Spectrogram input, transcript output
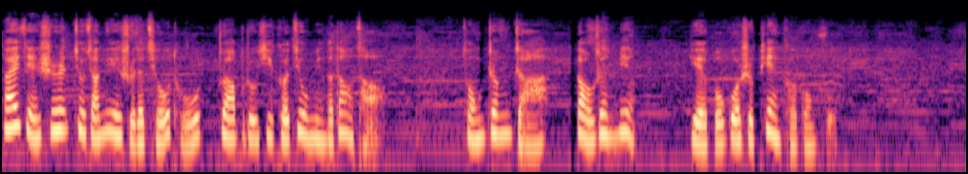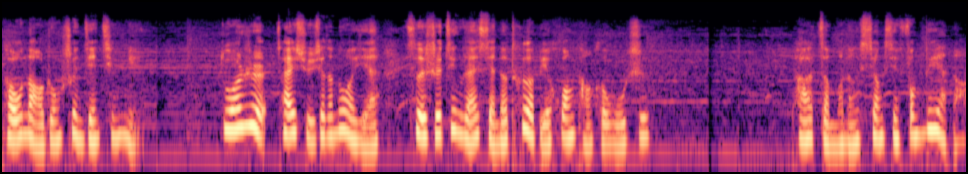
白锦诗就像溺水的囚徒，抓不住一颗救命的稻草，从挣扎到认命，也不过是片刻功夫。头脑中瞬间清明，昨日才许下的诺言，此时竟然显得特别荒唐和无知。他怎么能相信风烈呢？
